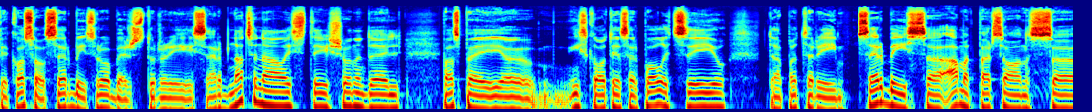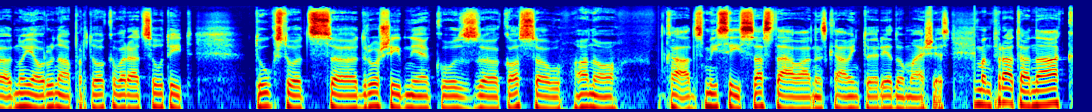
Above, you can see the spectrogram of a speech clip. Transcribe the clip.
Pie Kosovas Serbijas robežas tur arī serbi nacionālisti šonadēļ paspēja izkauties ar policiju. Tāpat arī Serbijas amatpersonas nu, jau runā par to, ka varētu sūtīt tūkstots drošībnieku uz Kosovu, ANO kādas misijas sastāvā, nes kā viņi to ir iedomājušies. Man prātā nāk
